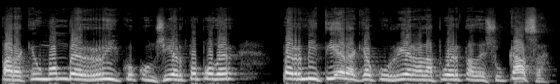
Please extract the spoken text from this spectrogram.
para que un hombre rico con cierto poder permitiera que ocurriera a la puerta de su casa.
